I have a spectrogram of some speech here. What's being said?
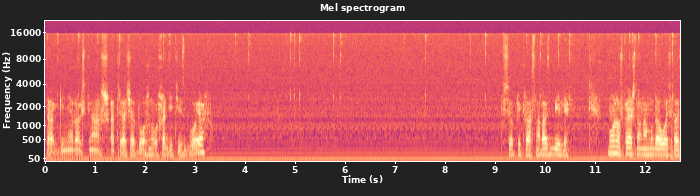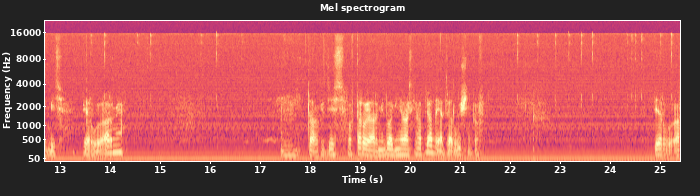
Так, генеральский наш отряд сейчас должен выходить из боя. Все прекрасно, разбили. Можно сказать, что нам удалось разбить первую армию. Так, здесь во второй армии два генеральских отряда и отряд лучников. Армию.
